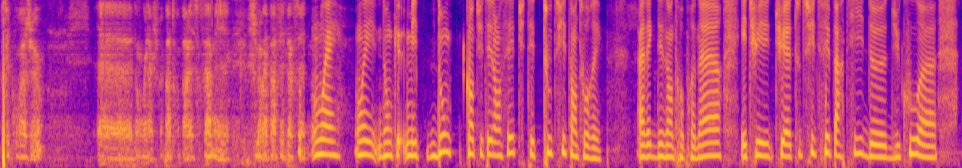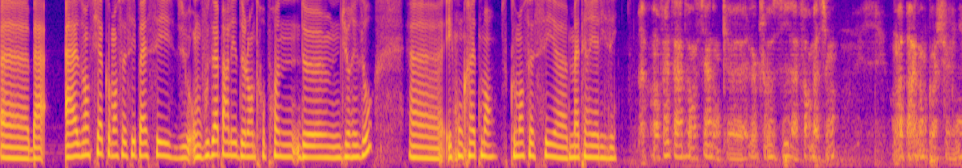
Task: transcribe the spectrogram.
très courageux. Euh, donc voilà, je peux pas trop parler sur ça, mais je l'aurais pas fait personnellement. Ouais, oui. Donc, mais donc, quand tu t'es lancé, tu t'es tout de suite entouré avec des entrepreneurs et tu es, tu as tout de suite fait partie de, du coup, euh, euh, bah, à Advancia, comment ça s'est passé? On vous a parlé de l'entrepreneur, de, du réseau et concrètement, comment ça s'est matérialisé? En fait, à Advancia, donc l'autre chose aussi, la formation. Moi, par exemple, quand je suis venu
